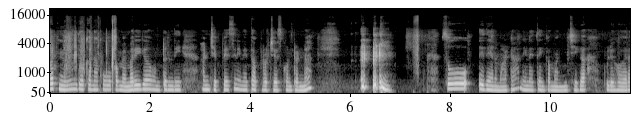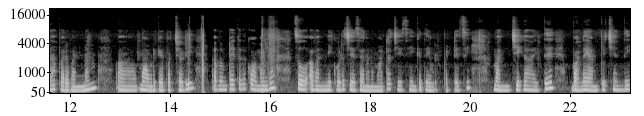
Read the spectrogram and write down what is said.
బట్ నేను ఇది ఒక నాకు ఒక మెమరీగా ఉంటుంది అని చెప్పేసి నేనైతే అప్లోడ్ చేసుకుంటున్నా. సో ఇది అనమాట నేనైతే ఇంకా మంచిగా పులిహోర పరవన్నం మామిడికాయ పచ్చడి అవి ఉంటాయి కదా కామన్గా సో అవన్నీ కూడా చేశాను అనమాట చేసి ఇంకా దేవుడికి పెట్టేసి మంచిగా అయితే భలే అనిపించింది.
